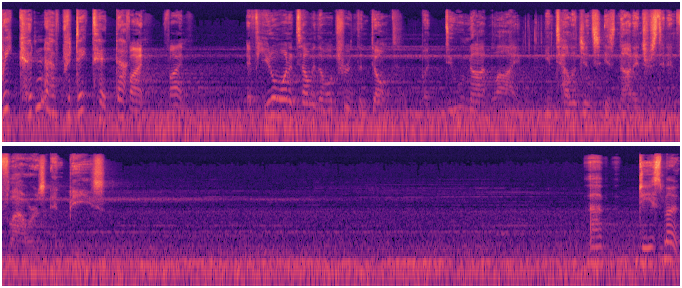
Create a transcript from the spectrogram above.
We couldn't have predicted that. Fine, fine. If you don't want to tell me the whole truth, then don't. But do not lie. Intelligence is not interested in flowers and bees. Uh, do you smoke?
